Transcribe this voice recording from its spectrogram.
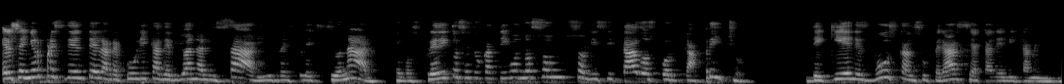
el señor presidente de la República debió analizar y reflexionar que los créditos educativos no son solicitados por capricho de quienes buscan superarse académicamente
